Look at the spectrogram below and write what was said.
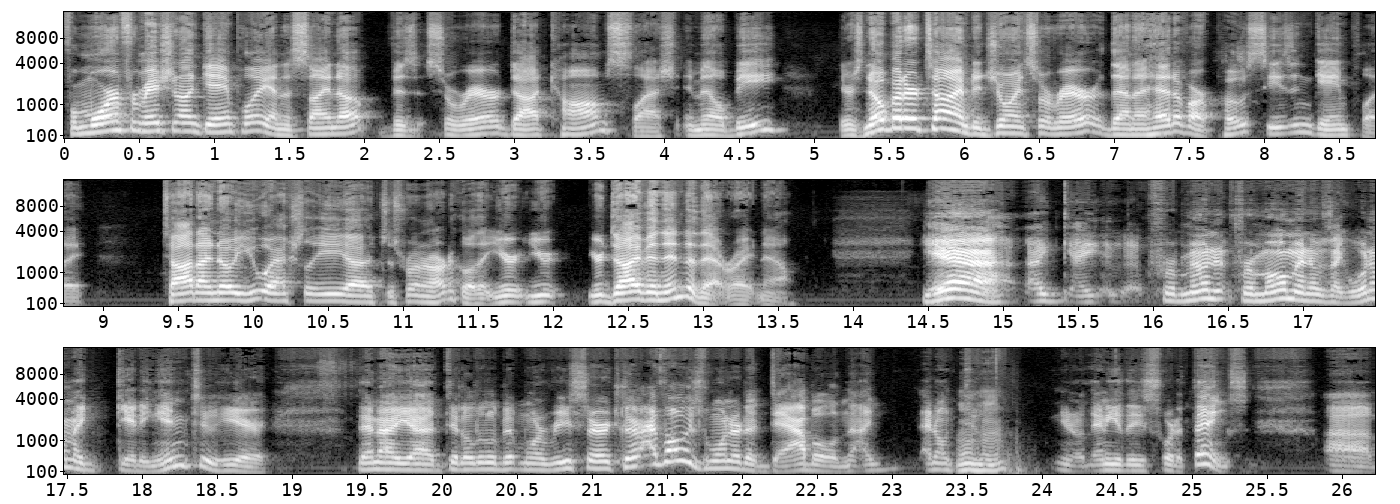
For more information on gameplay and to sign up, visit Sorare.com slash MLB. There's no better time to join Sorare than ahead of our postseason gameplay. Todd, I know you actually uh, just wrote an article that you're you're you're diving into that right now. Yeah, I, I, for a moment for a moment I was like, what am I getting into here? Then I uh, did a little bit more research because I've always wanted to dabble, and I I don't do mm-hmm. you know any of these sort of things. Uh,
